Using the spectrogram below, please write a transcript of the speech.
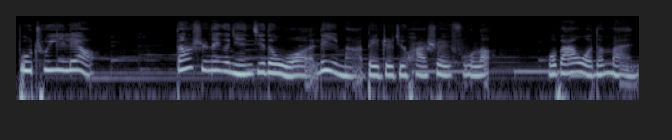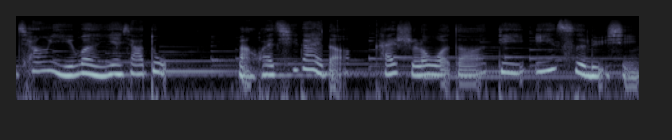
不出意料，当时那个年纪的我立马被这句话说服了。我把我的满腔疑问咽下肚，满怀期待地开始了我的第一次旅行。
